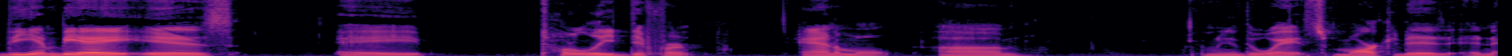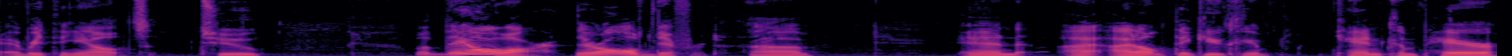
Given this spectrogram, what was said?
the NBA is a totally different animal. Um, I mean, the way it's marketed and everything else to, well, they all are. They're all different. Um, and I, I don't think you can can compare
